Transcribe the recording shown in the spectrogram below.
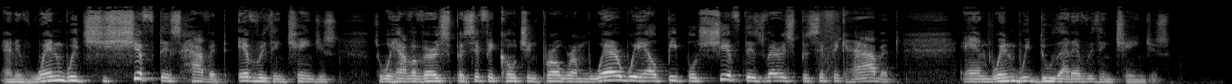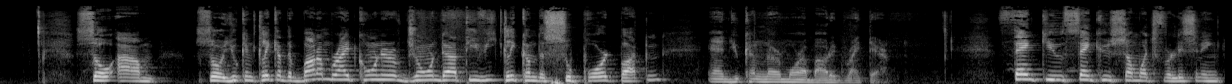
And if when we shift this habit, everything changes. So we have a very specific coaching program where we help people shift this very specific habit. And when we do that, everything changes. So, um, so you can click at the bottom right corner of journ.tv, click on the support button, and you can learn more about it right there. Thank you. Thank you so much for listening.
